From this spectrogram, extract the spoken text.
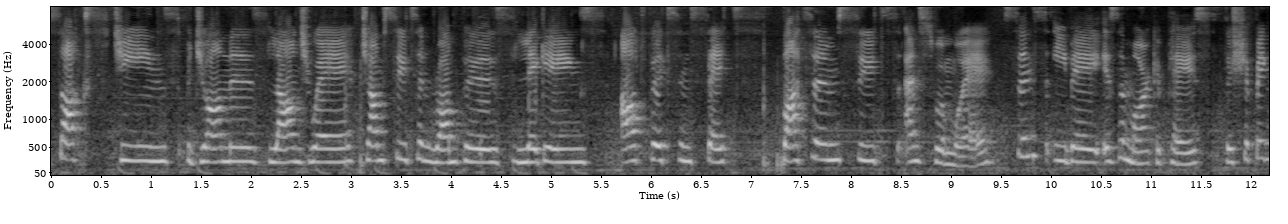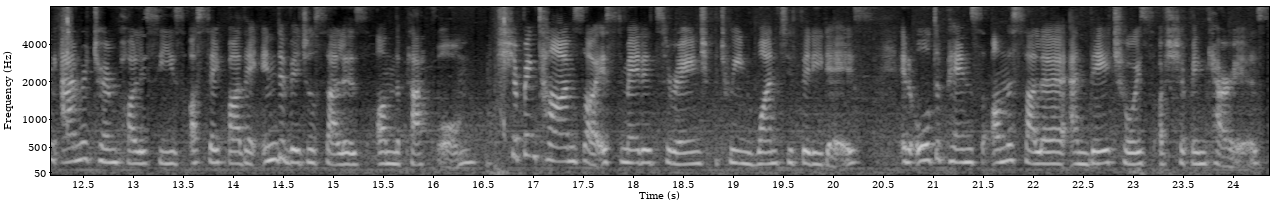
socks, jeans, pajamas, loungewear, jumpsuits and rompers, leggings, outfits and sets, bottoms, suits, and swimwear. Since eBay is a marketplace, the shipping and return policies are set by the individual sellers on the platform. Shipping times are estimated to range between 1 to 30 days. It all depends on the seller and their choice of shipping carriers.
